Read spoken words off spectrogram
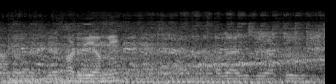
આગળ દેખાડવી અમે. હવે આવી ગયા છીએ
